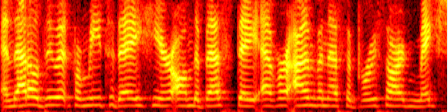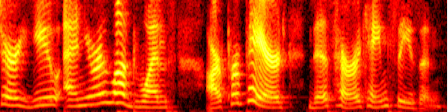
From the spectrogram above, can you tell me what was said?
And that'll do it for me today here on the best day ever. I'm Vanessa Broussard. Make sure you and your loved ones are prepared this hurricane season.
